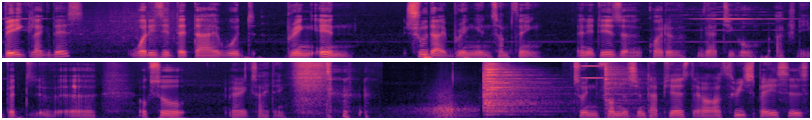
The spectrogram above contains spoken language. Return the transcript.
big like this? What is it that I would bring in? Should I bring in something? And it is uh, quite a vertigo, actually, but uh, also very exciting. so in Fondation Tàpies, there are three spaces.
